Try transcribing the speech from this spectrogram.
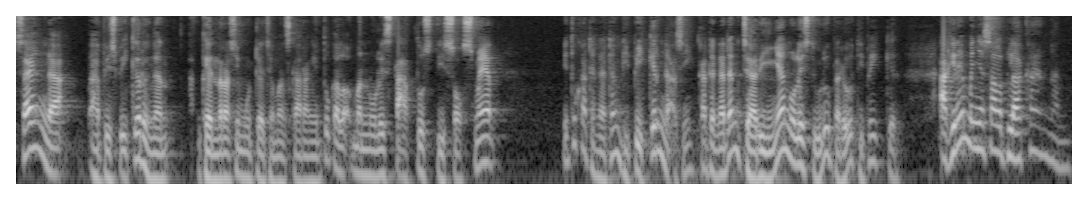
Saya nggak habis pikir dengan generasi muda zaman sekarang itu kalau menulis status di sosmed, itu kadang-kadang dipikir nggak sih? Kadang-kadang jarinya nulis dulu baru dipikir. Akhirnya menyesal belakangan.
